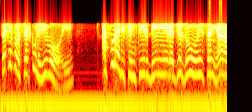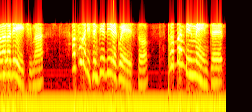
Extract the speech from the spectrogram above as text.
perché forse alcuni di voi a furia di sentir dire Gesù insegnava la decima, a furia di sentir dire questo, probabilmente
